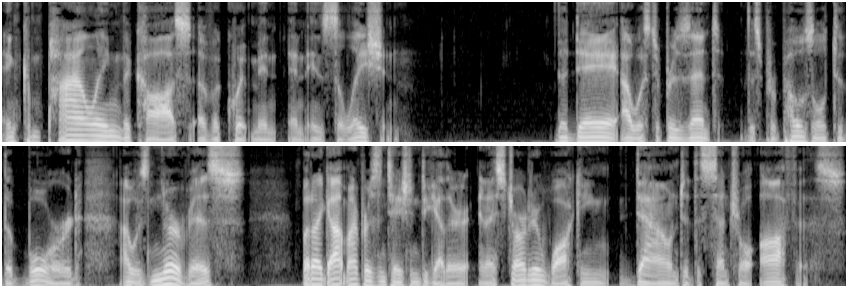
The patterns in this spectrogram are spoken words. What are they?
and compiling the costs of equipment and installation. The day I was to present this proposal to the board, I was nervous but I got my presentation together and I started walking down to the central office.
